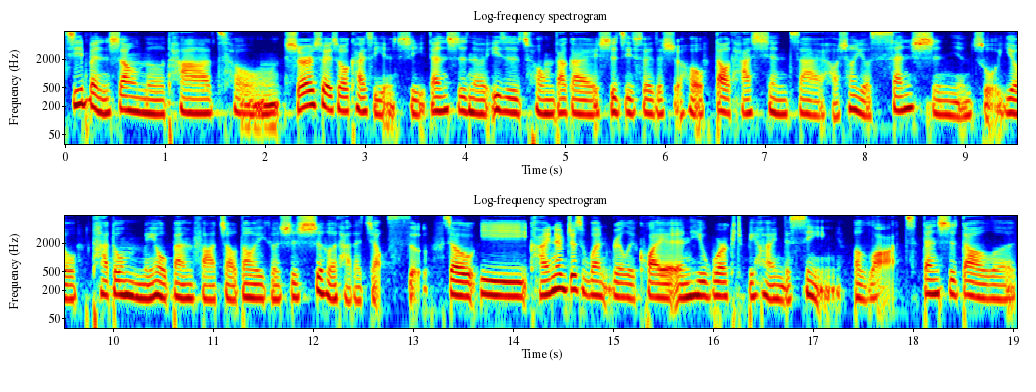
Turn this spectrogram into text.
基本上呢，他从十二岁的时候开始演戏，但是呢，一直从大概十几岁的时候到他现在好像有三十年左右，他都没有办法找到一个是适合他的角色。So he kind of just went really quiet and he worked behind the scene a lot。但是到了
